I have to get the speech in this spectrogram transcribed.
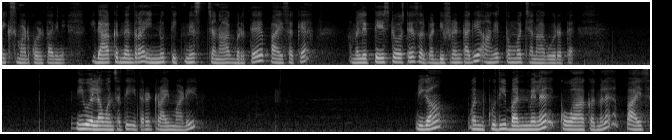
ಮಿಕ್ಸ್ ಮಾಡ್ಕೊಳ್ತಾ ಇದ್ದೀನಿ ಇದು ಹಾಕಿದ ನಂತರ ಇನ್ನೂ ತಿಕ್ನೆಸ್ ಚೆನ್ನಾಗಿ ಬರುತ್ತೆ ಪಾಯಸಕ್ಕೆ. ಆಮೇಲೆ ಟೇಸ್ಟು ಅಷ್ಟೇ ಸ್ವಲ್ಪ ಡಿಫ್ರೆಂಟಾಗಿ ಹಾಗೆ ತುಂಬ ಚೆನ್ನಾಗೂ ಇರುತ್ತೆ. ನೀವು ಎಲ್ಲ ಒಂದು ಸತಿ ಈ ಥರ ಟ್ರೈ ಮಾಡಿ. ಈಗ ಒಂದು ಕುದಿ ಬಂದಮೇಲೆ ಕೋವಾ ಹಾಕಿದ್ಮೇಲೆ ಪಾಯಸ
